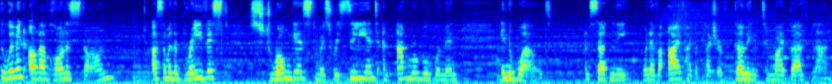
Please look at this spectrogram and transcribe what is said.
The women of Afghanistan are some of the bravest, strongest, most resilient and admirable women in the world. And certainly whenever I've had the pleasure of going to my birthland,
